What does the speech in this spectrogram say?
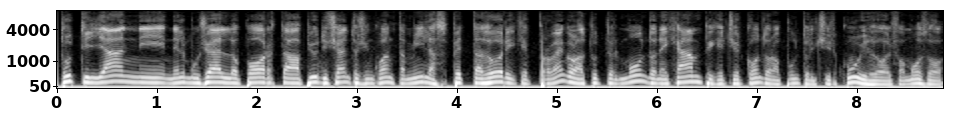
tutti gli anni nel Mugello porta più di 150.000 spettatori che provengono da tutto il mondo nei campi che circondano appunto il circuito, il famoso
